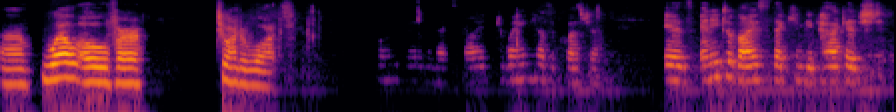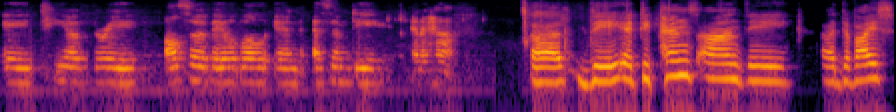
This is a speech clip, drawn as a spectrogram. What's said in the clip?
uh, well over 200 watts. Before we go to the next slide, Dwayne has a question. Is any device that can be packaged a TO3 also available in SMD and a half? Uh, the it depends on the uh, device.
